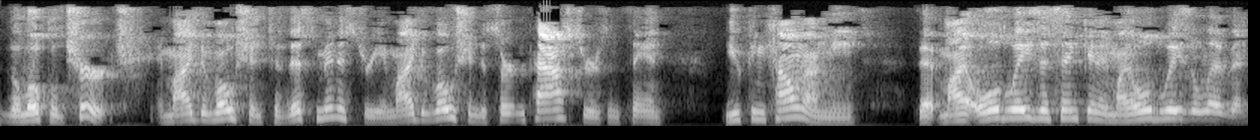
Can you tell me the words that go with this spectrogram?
the local church and my devotion to this ministry and my devotion to certain pastors and saying, you can count on me that my old ways of thinking and my old ways of living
